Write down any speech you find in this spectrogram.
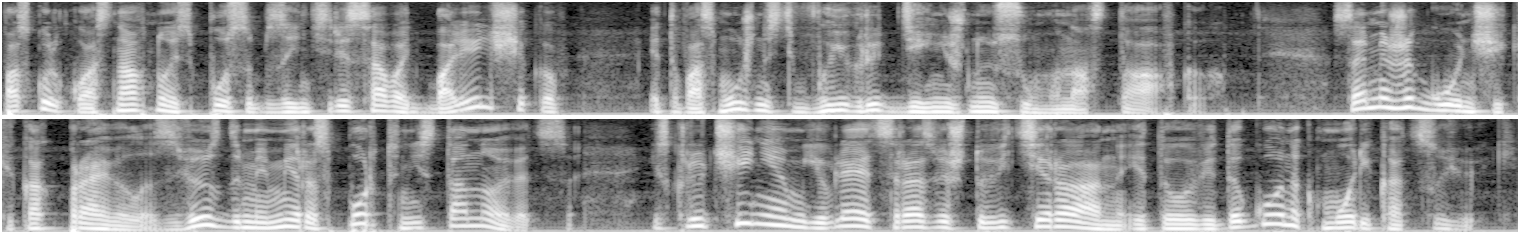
поскольку основной способ заинтересовать болельщиков – это возможность выиграть денежную сумму на ставках. Сами же гонщики, как правило, звездами мира спорта не становятся. Исключением является разве что ветераны этого вида гонок Мори Кацуюки.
